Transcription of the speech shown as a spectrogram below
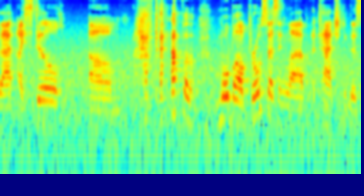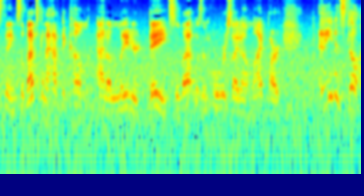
that I still um, have to have a mobile processing lab attached to this thing. So that's going to have to come at a later date. So that was an oversight on my part. And even still,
